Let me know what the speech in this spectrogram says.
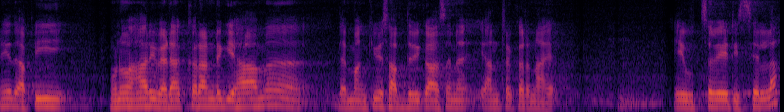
නේද? අපි මොනවහරි වැඩක් කරන්න ගිහාම දැමංකිව සබ්ද විකාසන යන්ත්‍ර කරන අය. ඒ උත්සවයට ඉස්සෙල්ලා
